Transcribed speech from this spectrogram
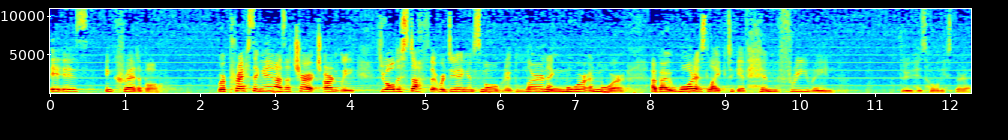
it is incredible. We're pressing in as a church, aren't we, through all the stuff that we're doing in small group, learning more and more about what it's like to give Him free reign through His Holy Spirit.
